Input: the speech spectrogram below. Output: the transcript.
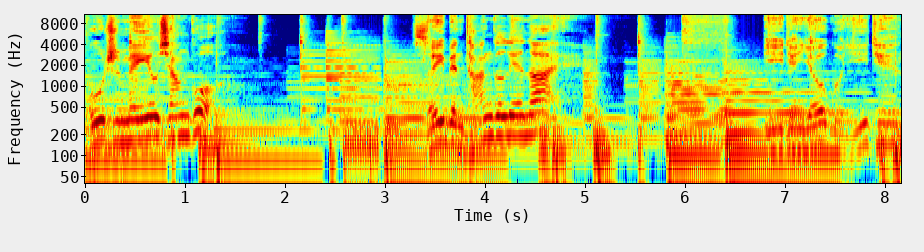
不是没有想过，随便谈个恋爱，一天又过一天，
